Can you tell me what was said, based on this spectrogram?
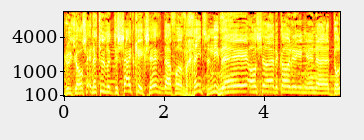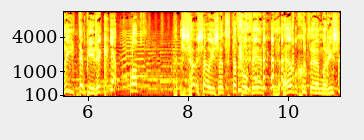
Ruud Jansen. En natuurlijk de sidekicks hè, daarvan. Vergeet ze niet, Nee, Angela de Koning en Dolly Tempierik. Ja, klopt. Zo, zo is het. Dat klopt weer. Helemaal goed, uh, Maurice.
